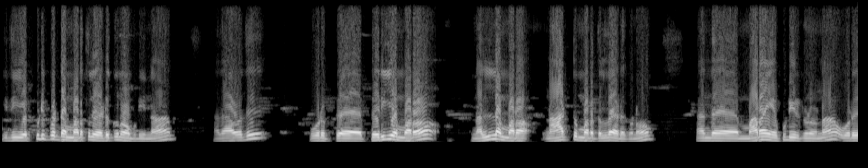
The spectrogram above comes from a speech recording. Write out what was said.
இது எப்படிப்பட்ட மரத்தில் எடுக்கணும் அப்படின்னா அதாவது ஒரு பெ- பெரிய மரம் நல்ல மரம் நாட்டு மரத்தில் தான் எடுக்கணும். அந்த மரம் எப்படி இருக்கணும்னா ஒரு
